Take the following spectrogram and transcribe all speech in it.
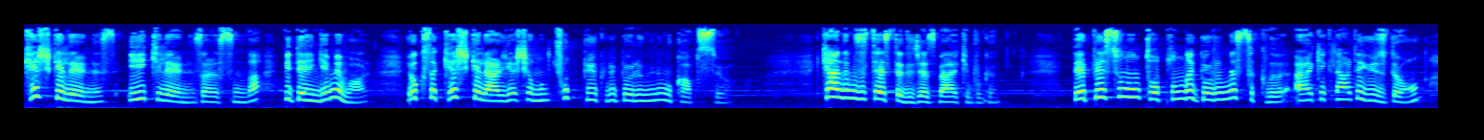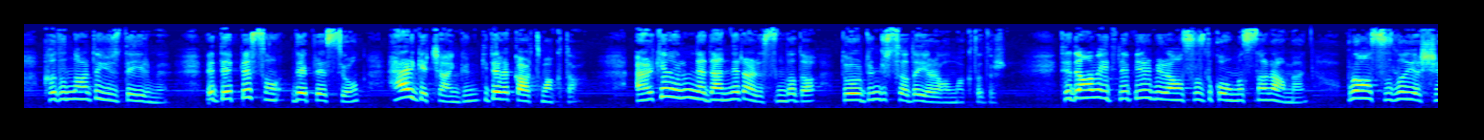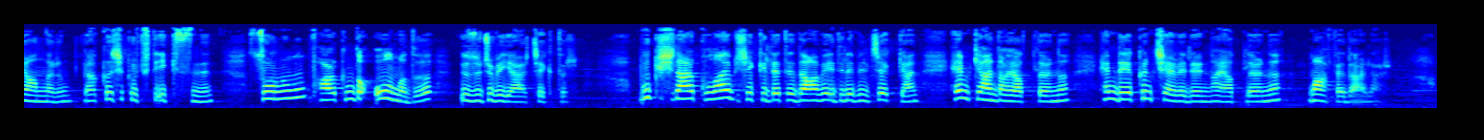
Keşkeleriniz, iyikileriniz arasında bir denge mi var? Yoksa keşkeler yaşamın çok büyük bir bölümünü mü kapsıyor? Kendimizi test edeceğiz belki bugün. Depresyonun toplumda görülme sıklığı erkeklerde %10, kadınlarda %20 ve depresyon, depresyon her geçen gün giderek artmakta. Erken ölüm nedenleri arasında da dördüncü sırada yer almaktadır. Tedavi edilebilir bir rahatsızlık olmasına rağmen bu rahatsızlığı yaşayanların yaklaşık üçte ikisinin sorununun farkında olmadığı üzücü bir gerçektir. Bu kişiler kolay bir şekilde tedavi edilebilecekken hem kendi hayatlarını hem de yakın çevrelerinin hayatlarını mahvederler.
